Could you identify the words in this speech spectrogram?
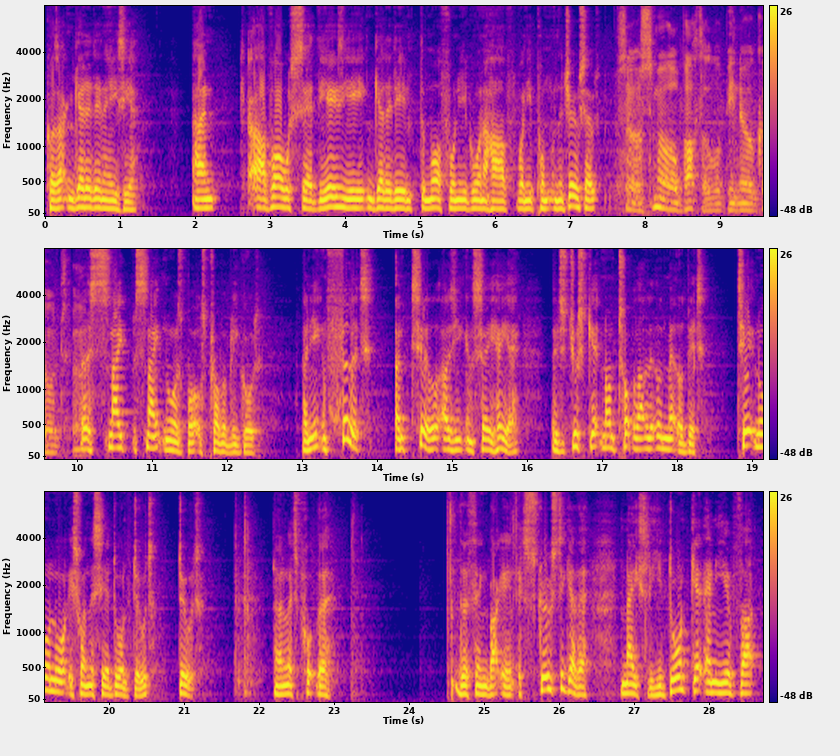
because I can get it in easier. And I've always said the easier you can get it in, the more fun you're going to have when you're pumping the juice out. So a small bottle would be no good. A snipe, snipe nose bottle's probably good. And you can fill it until, as you can see here, it's just getting on top of that little metal bit. Take no notice when they say don't do it, do it. And let's put the the thing back in. It screws together nicely. You don't get any of that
